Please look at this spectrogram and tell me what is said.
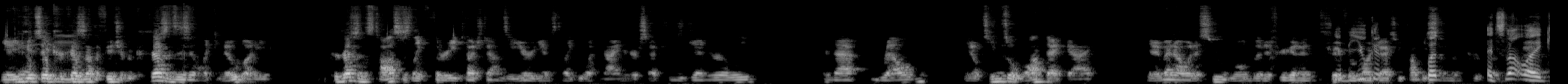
You know, you Yeah. could say Kirk. Cousins is not the future, but Kirk Cousins isn't like nobody. Kirk Cousins tosses like 30 touchdowns a year against like what nine interceptions generally in that realm. You know, teams will want that guy. You know, he might not win a Super Bowl, but if you're going to trade but for you Lamar Jackson, you probably but send them Kirk It's not like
